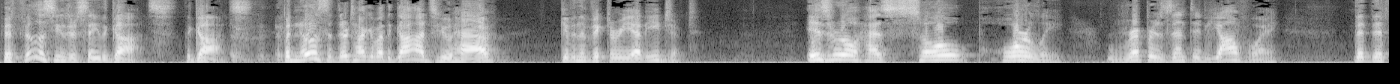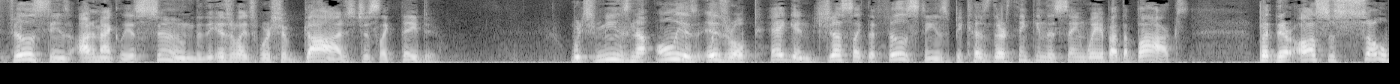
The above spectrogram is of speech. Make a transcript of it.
The Philistines are saying the gods, the gods. But notice that they're talking about the gods who have given the victory at Egypt. Israel has so poorly represented Yahweh that the Philistines automatically assume that the Israelites worship gods just like they do. Which means not only is Israel pagan just like the Philistines because they're thinking the same way about the box, but they're also so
